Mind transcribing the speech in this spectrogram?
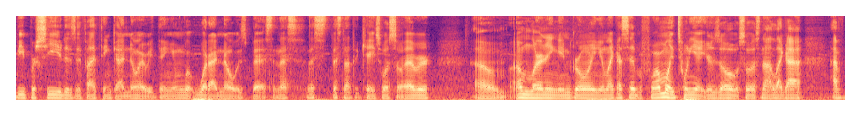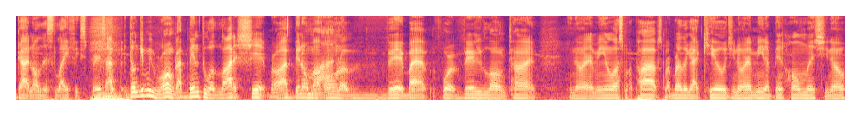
be perceived as if I think I know everything and what what I know is best, and that's that's that's not the case whatsoever. Um, I'm learning and growing, and like I said before, I'm only 28 years old, so it's not like I I've gotten all this life experience. I don't get me wrong, I've been through a lot of shit, bro. I've been on my own a very by for a very long time. You know what I mean? I lost my pops. My brother got killed. You know what I mean? I've been homeless. You know,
